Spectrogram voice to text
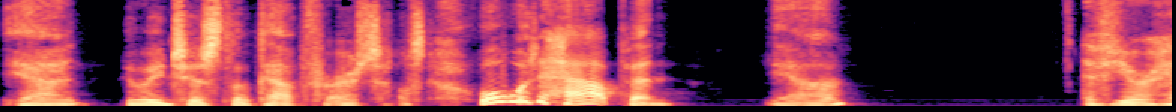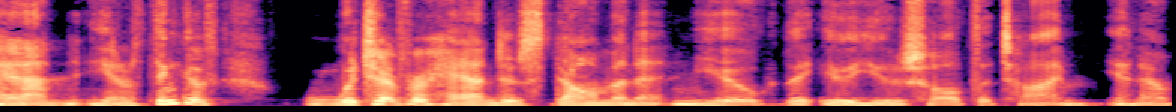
Yeah we just look out for ourselves. What would happen? Yeah. If your hand, you know, think of whichever hand is dominant in you that you use all the time, you know.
